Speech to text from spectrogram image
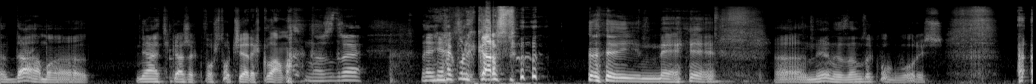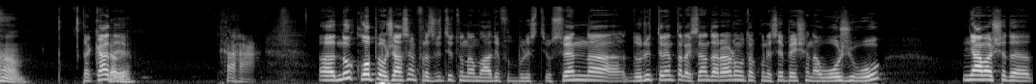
Да, ама няма ти кажа какво, що че е реклама. На здраве. Да, някакво лекарство. Не. А, не, не знам за какво говориш. така Къде? де. Ха-ха. А, но Клоп е ужасен в развитието на млади футболисти. Освен на дори Трент Александър Арнолд, ако не се беше наложило, нямаше да,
